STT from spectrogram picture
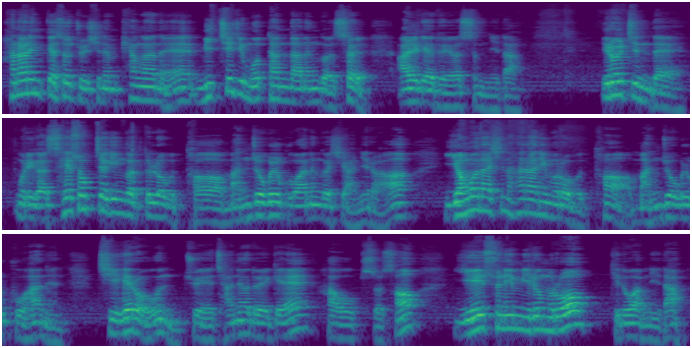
하나님께서 주시는 평안에 미치지 못한다는 것을 알게 되었습니다. 이럴진데 우리가 세속적인 것들로부터 만족을 구하는 것이 아니라 영원하신 하나님으로부터 만족을 구하는 지혜로운 주의 자녀 되게 하옵소서 예수님 이름으로 기도합니다.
